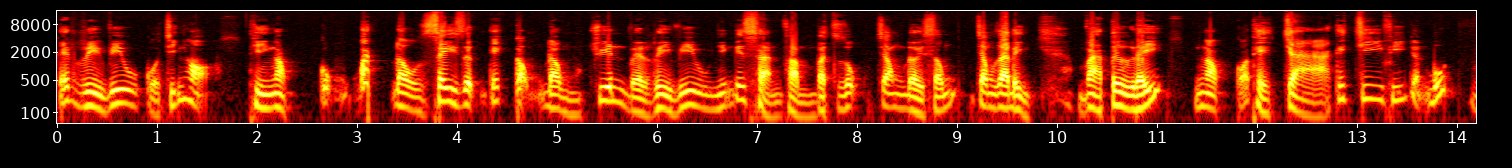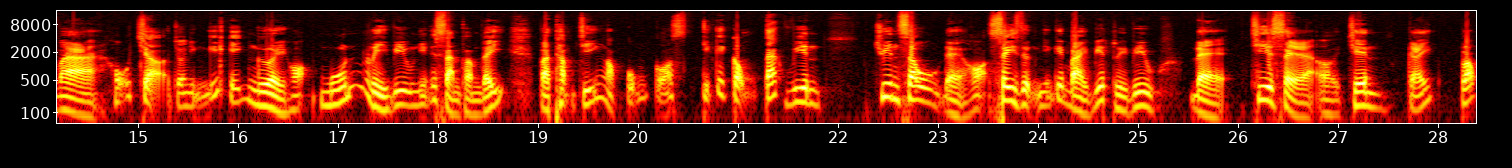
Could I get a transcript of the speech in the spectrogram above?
cái review của chính họ. Thì Ngọc cũng bắt đầu xây dựng cái cộng đồng chuyên về review những cái sản phẩm vật dụng trong đời sống trong gia đình. Và từ đấy Ngọc có thể trả cái chi phí nhuận bút và hỗ trợ cho những cái, cái người họ muốn review những cái sản phẩm đấy. Và thậm chí Ngọc cũng có những cái cộng tác viên chuyên sâu để họ xây dựng những cái bài viết review để chia sẻ ở trên cái blog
